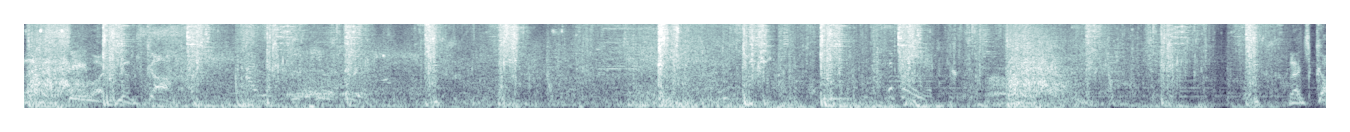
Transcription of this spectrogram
Let's see what you've got. Let's go.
